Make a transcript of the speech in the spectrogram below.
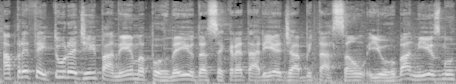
A Prefeitura de Ipanema, por meio da Secretaria de Habitação e Urbanismo,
